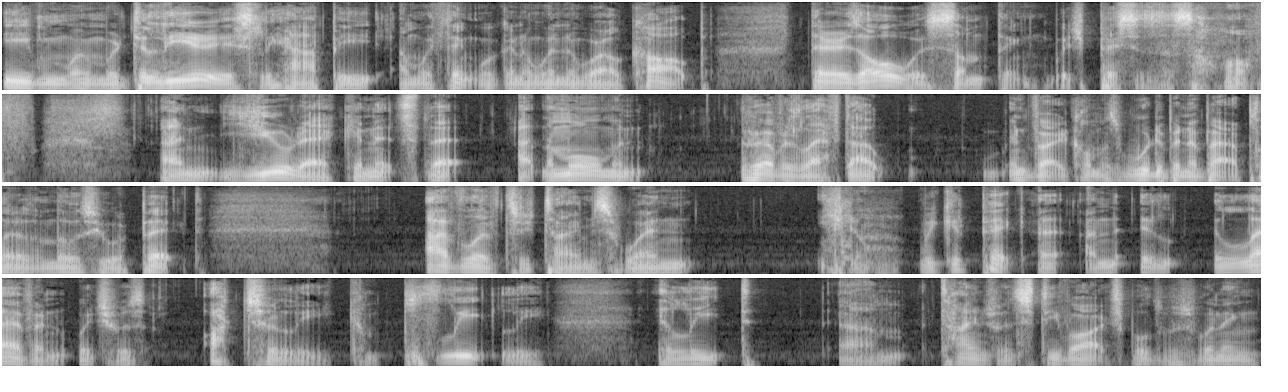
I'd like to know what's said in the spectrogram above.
even when we're deliriously happy and we think we're going to win the World Cup. There is always something which pisses us off. And you reckon it's that at the moment, whoever's left out, inverted commas, would have been a better player than those who were picked. I've lived through times when, you know, we could pick an 11 which was utterly, completely elite um, times when Steve Archibald was winning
